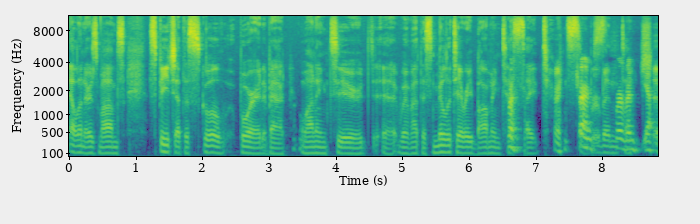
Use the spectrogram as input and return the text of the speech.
Eleanor's mom's speech at the school board about wanting to uh, about this military bombing test site turn suburban, suburban, yeah.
